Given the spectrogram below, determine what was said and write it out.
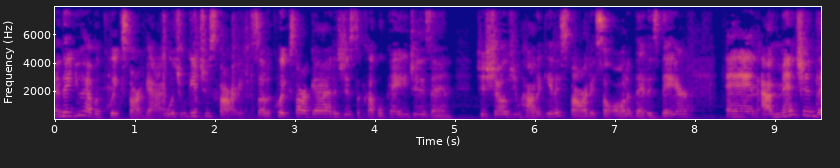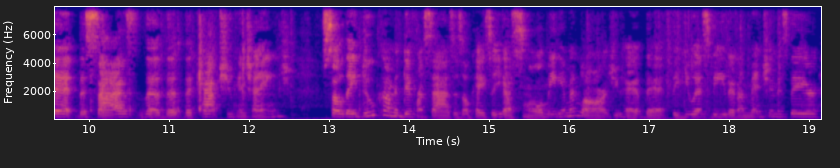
And then you have a quick start guide, which will get you started. So the quick start guide is just a couple pages and just shows you how to get it started. So all of that is there. And I mentioned that the size, the, the, the caps you can change. So they do come in different sizes, okay? So you got small, medium, and large. You have that. The USB that I mentioned is there.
